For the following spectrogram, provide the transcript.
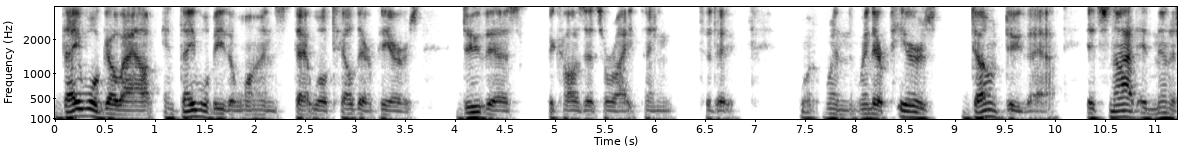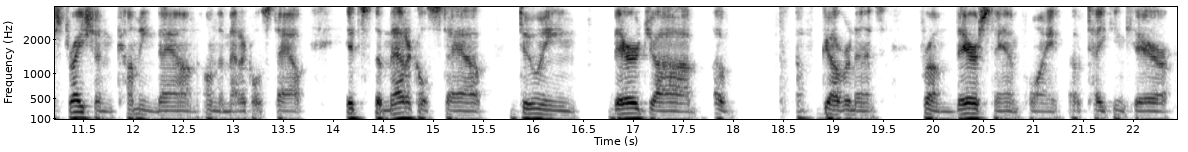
They will go out and they will be the ones that will tell their peers, do this because it's the right thing to do. When, when their peers don't do that, it's not administration coming down on the medical staff. It's the medical staff doing their job of, of governance from their standpoint of taking care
